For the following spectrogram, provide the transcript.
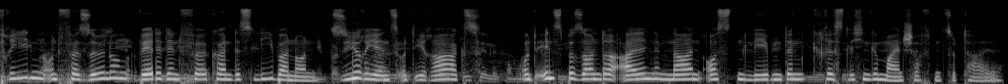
Frieden und Versöhnung werde den Völkern des Libanon, Syriens und Iraks und insbesondere allen im Nahen Osten lebenden christlichen Gemeinschaften zuteil.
